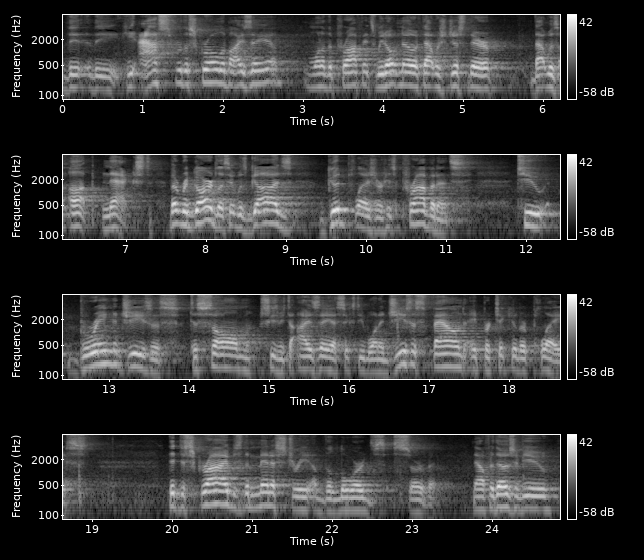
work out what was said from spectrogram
the, the, he asked for the scroll of Isaiah, one of the prophets. We don't know if that was just there, that was up next. But regardless, it was God's good pleasure, his providence, to bring Jesus to Psalm, excuse me, to Isaiah 61. And Jesus found a particular place that describes the ministry of the Lord's servant. Now, for those of you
